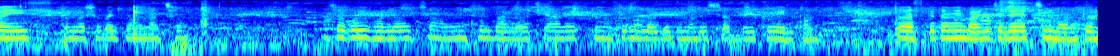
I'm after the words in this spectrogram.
গাইস তোমরা সবাই কেমন আছো? আশা করি ভালো আছো আমি খুব ভালো আছি। আর একটা নতুন ব্লগে তোমাদের সবাইকে ওয়েলকাম তো আজকে তো আমি বাড়ি চলে যাচ্ছি, মন টন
